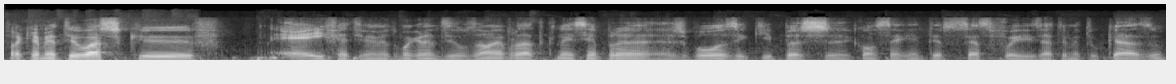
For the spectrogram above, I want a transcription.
Francamente, eu acho que é efetivamente uma grande desilusão. É verdade que nem sempre as boas equipas eh, conseguem ter sucesso, foi exatamente o caso,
